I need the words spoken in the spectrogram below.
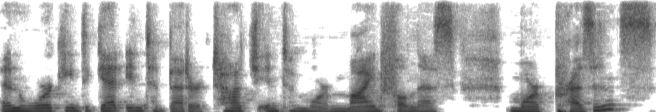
and working to get into better touch, into more mindfulness, more presence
